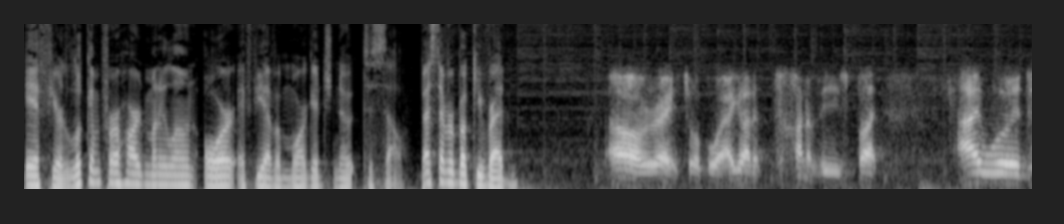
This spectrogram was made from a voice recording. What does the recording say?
if you're looking for a hard money loan or if you have a mortgage note to sell. Best ever book you've read? Oh, right. Oh, boy, I got a ton of these, but I would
